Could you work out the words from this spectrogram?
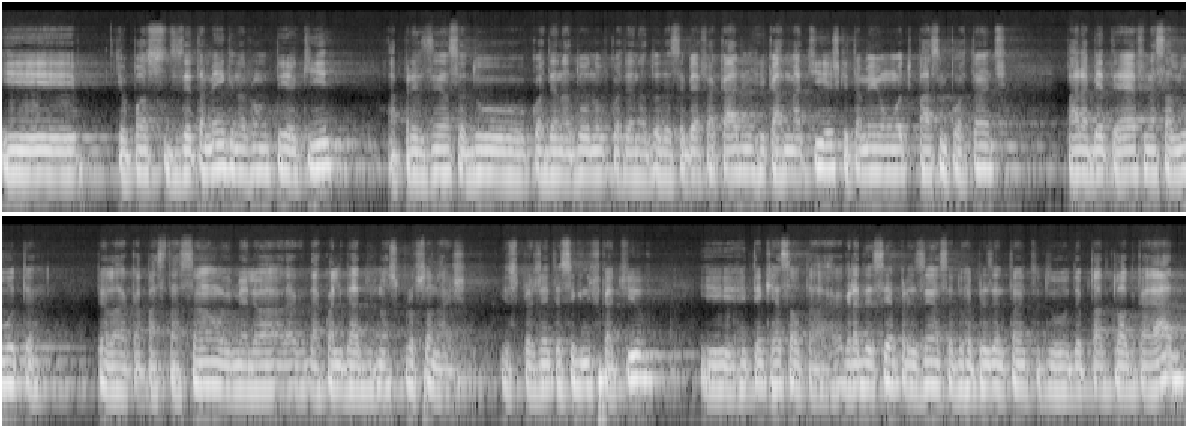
E eu posso dizer também que nós vamos ter aqui a presença do coordenador, novo coordenador da CBF Academy, Ricardo Matias, que também é um outro passo importante para a BTF nessa luta pela capacitação e melhor da qualidade dos nossos profissionais. Isso para a gente é significativo e a gente tem que ressaltar. Agradecer a presença do representante do deputado Cláudio Caiado,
